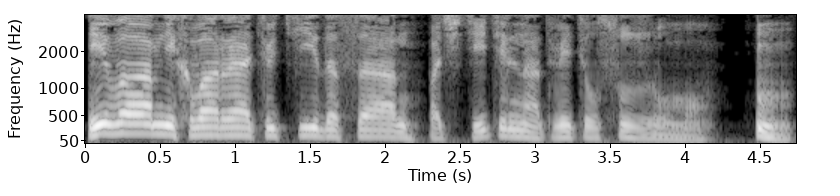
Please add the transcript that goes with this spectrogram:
«И вам не хворать, Утида-сан!» — почтительно ответил Сузуму. «Хм,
